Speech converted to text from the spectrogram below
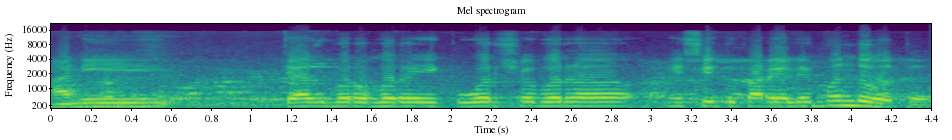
आणि त्याचबरोबर एक वर्षभर हे सेतू कार्यालय बंद होतं.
